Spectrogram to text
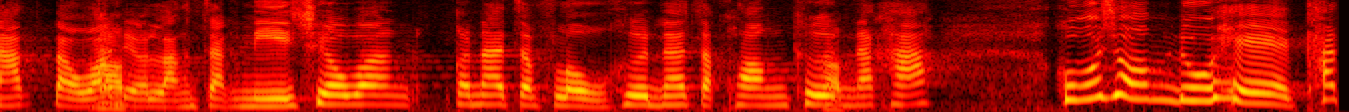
นัก แต่ว่าครับเดี๋ยวหลังจากนี้เชื่อว่าก็น่าจะโฟล์ขึ้นน่าจะคล่องขึ้นครับนะคะ คุณผู้ชมดูเหตุฆาต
